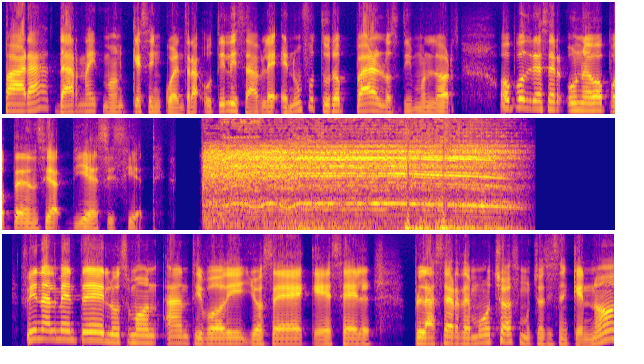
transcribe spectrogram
para Dark Knightmon que se encuentra utilizable en un futuro para los Demon Lords o podría ser un nuevo potencia 17. Finalmente, Luzmon Antibody, yo sé que es el placer de muchos, muchos dicen que no,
